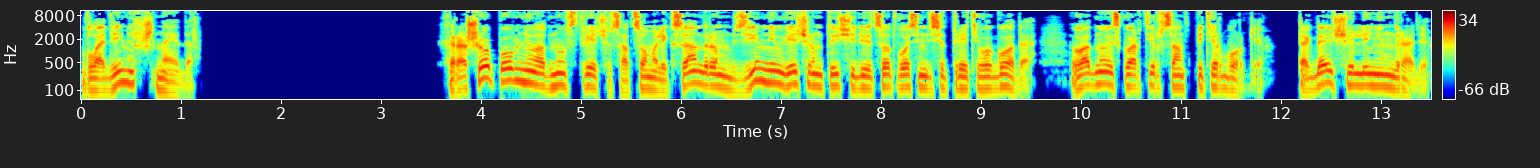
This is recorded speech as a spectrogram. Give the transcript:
Владимир Шнейдер. Хорошо помню одну встречу с отцом Александром зимним вечером 1983 года в одной из квартир в Санкт-Петербурге, тогда еще Ленинграде.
